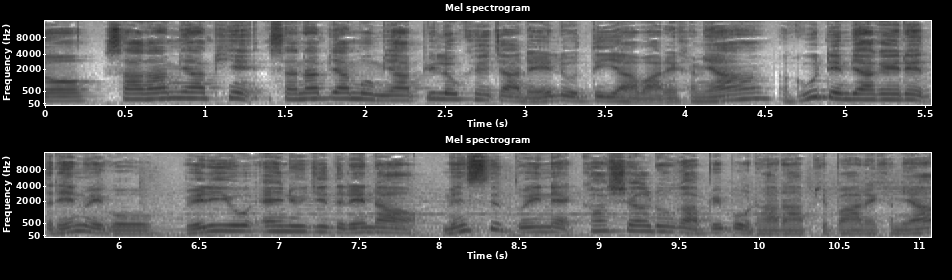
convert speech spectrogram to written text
သော စာသားများဖြင့်ဆန္ဒပြမှုများပြုလုပ်ခဲ့ကြတယ်လို့သိရပါတယ်ခင်ဗျာအခုတင်ပြခဲ့တဲ့သတင်းတွေကို Radio NUG သတင်းတောက်မင်းစစ်သွေးနဲ့ Cashel တို့ကပေးပို့ထားတာဖြစ်ပါတယ်ခင်ဗျာ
